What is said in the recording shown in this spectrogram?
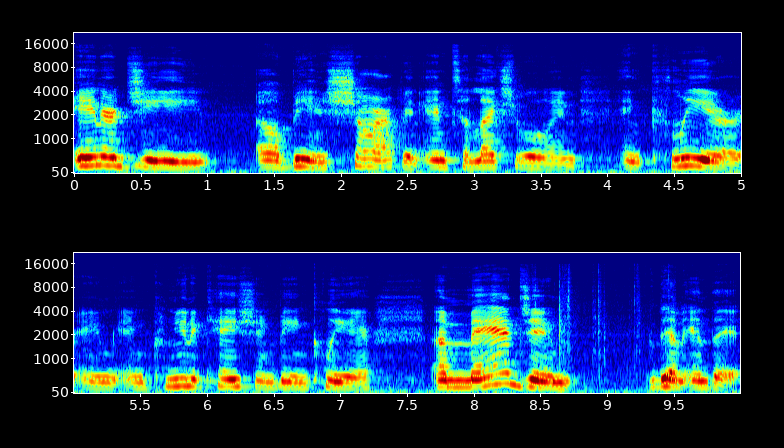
energy of being sharp and intellectual and, and clear and, and communication being clear, imagine them in the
